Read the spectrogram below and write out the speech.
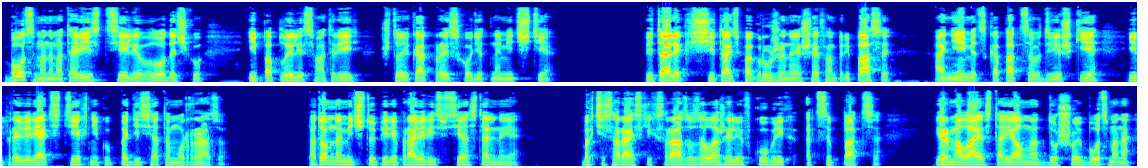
Боцман и моторист сели в лодочку и поплыли смотреть, что и как происходит на мечте. Виталик считать погруженные шефом припасы, а немец копаться в движке и проверять технику по десятому разу. Потом на мечту переправились все остальные. Бахчисарайских сразу заложили в кубрик отсыпаться. Ермолаев стоял над душой боцмана,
